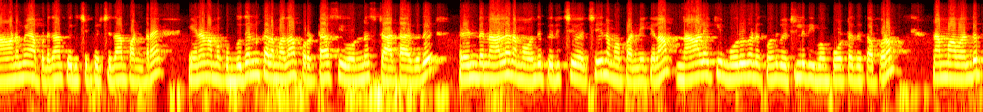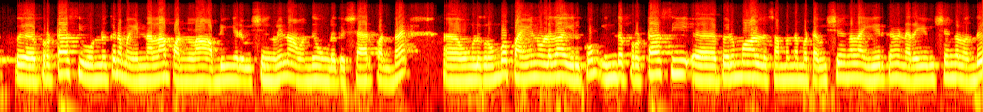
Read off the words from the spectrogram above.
நானுமே அப்படிதான் பிரிச்சு பிரிச்சு தான் பண்றேன். ஏன்னா நமக்கு புதன்கிழமை தான் புரட்டாசி ஒன்று ஸ்டார்ட் ஆகுது. ரெண்டு நாள்ல நம்ம வந்து பிரிச்சு வச்சு நம்ம பண்ணிக்கலாம். நாளைக்கு முருகனுக்கு வந்து வெற்றிலை தீபம் போட்டதுக்கு அப்புறம் நம்ம வந்து புரட்டாசி ஒண்ணுக்கு நம்ம என்னெல்லாம் பண்ணலாம் அப்படிங்கிற விஷயங்களையும் நான் வந்து உங்களுக்கு ஷேர் பண்றேன். உங்களுக்கு ரொம்ப பயனுள்ளதா இருக்கும். இந்த புரட்டாசி பெருமாள் சம்பந்தப்பட்ட விஷயங்கள் நான் ஏற்கனவே நிறைய விஷயங்கள் வந்து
